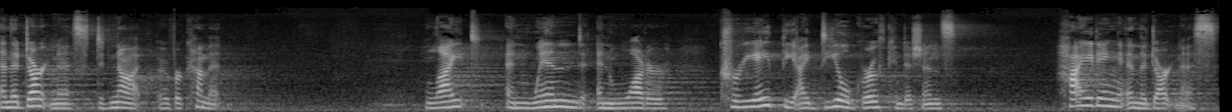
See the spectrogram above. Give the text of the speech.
and the darkness did not overcome it. Light and wind and water create the ideal growth conditions. Hiding in the darkness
